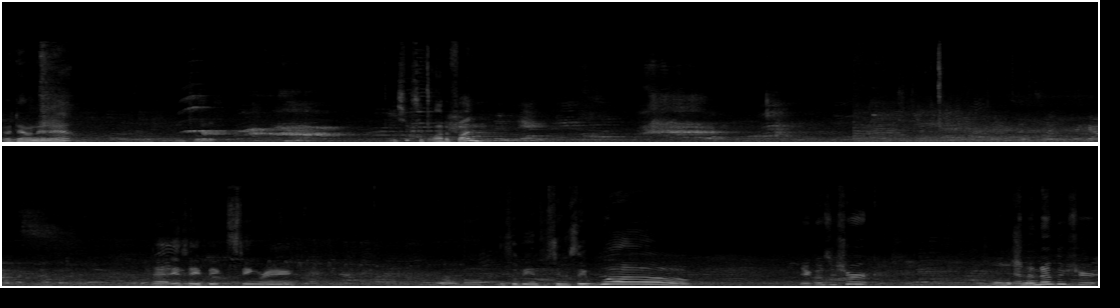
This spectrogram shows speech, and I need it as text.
go down in it. This looks like a lot of fun. That is a big stingray. This will be interesting to see. Whoa! There goes a shark. And another shark.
